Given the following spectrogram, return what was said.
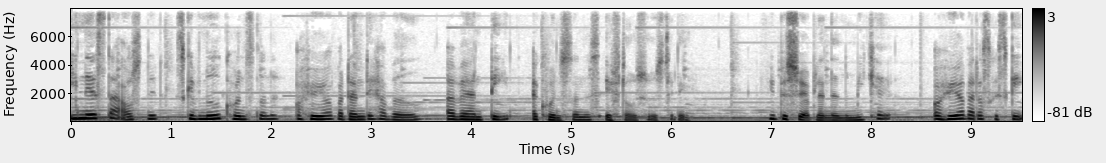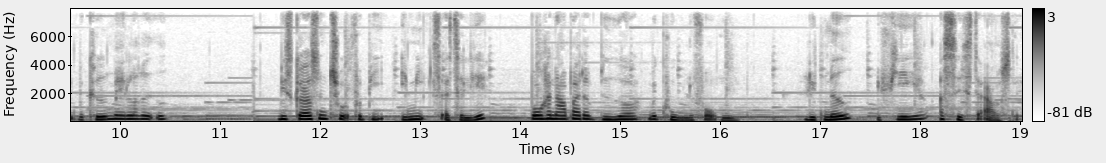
I næste afsnit skal vi møde kunstnerne og høre, hvordan det har været at være en del af kunstnernes efterårsudstilling. Vi besøger blandt andet Michael og hører, hvad der skal ske med kødmaleriet. Vi skal også en tur forbi Emils atelier, hvor han arbejder videre med kugleformen. Lyt med i fjerde og sidste afsnit.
